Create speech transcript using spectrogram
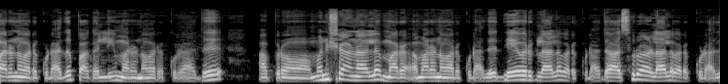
மரணம் வரக்கூடாது பகல்லையும் மரணம் வரக்கூடாது. அப்புறம் மனுஷனால மர மரணம் வரக்கூடாது தேவர்களால வரக்கூடாது அசுராளால வரக்கூடாது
